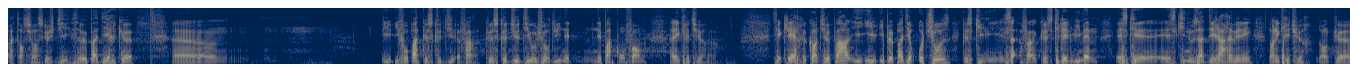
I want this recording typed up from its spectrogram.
attention à ce que je dis, ça ne veut pas dire que... Euh, ne faut pas que ce que Dieu, enfin, que ce que Dieu dit aujourd'hui n'est pas conforme à l'Écriture. C'est clair que quand Dieu parle, il ne peut pas dire autre chose que ce qu'il est lui-même et ce qu'il nous a déjà révélé dans l'Écriture. Euh,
